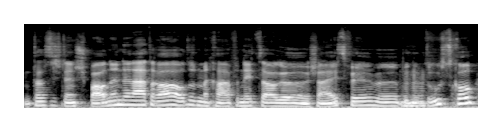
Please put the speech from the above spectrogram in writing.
das ist dann spannend dran, oder? Man kann einfach nicht sagen, äh, Scheißfilm, äh, bin Mhm. nicht rausgekommen.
